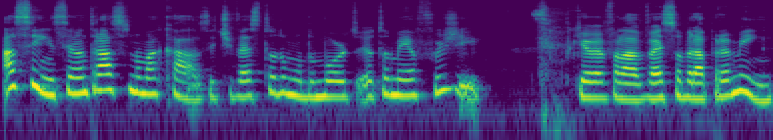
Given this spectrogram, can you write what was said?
Assim, se eu entrasse numa casa e tivesse todo mundo morto, eu também ia fugir. Porque eu ia falar, vai sobrar pra mim.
